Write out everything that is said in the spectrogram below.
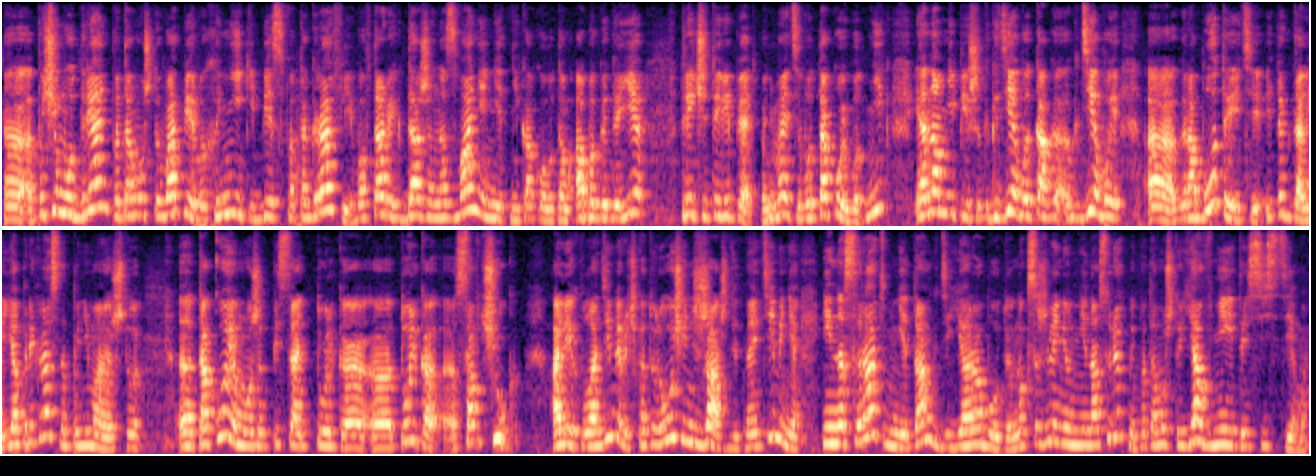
э, Почему дрянь? Потому что, во-первых, ники без фотографий, во-вторых, даже названия нет никакого там АБГДЕ, 3, 4, 5, понимаете? Вот такой вот ник. И она мне пишет, где вы, как, где вы э, работаете и так далее. Я прекрасно понимаю, что э, такое может писать только, э, только Савчук. Олег Владимирович, который очень жаждет найти меня и насрать мне там, где я работаю. Но, к сожалению, он не насрет мне, потому что я вне этой системы.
